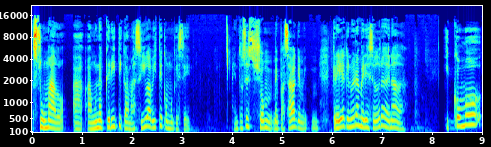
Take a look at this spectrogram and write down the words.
sumado a, una crítica masiva, ¿viste? Como que sé. Entonces yo me pasaba que me, creía que no era merecedora de nada. ¿Y cómo,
